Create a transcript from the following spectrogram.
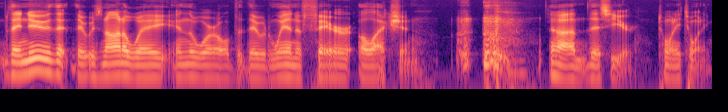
they knew that there was not a way in the world that they would win a fair election um, this year, 2020.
